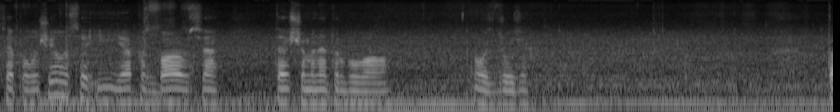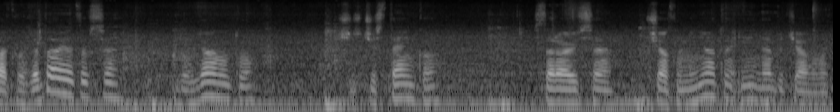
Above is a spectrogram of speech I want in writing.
Все вийшло і я позбавився те, що мене турбувало. Ось, друзі. Так виглядає це все. Доглянуто, чи- чистенько. Стараюся вчасно міняти і не дотягувати.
